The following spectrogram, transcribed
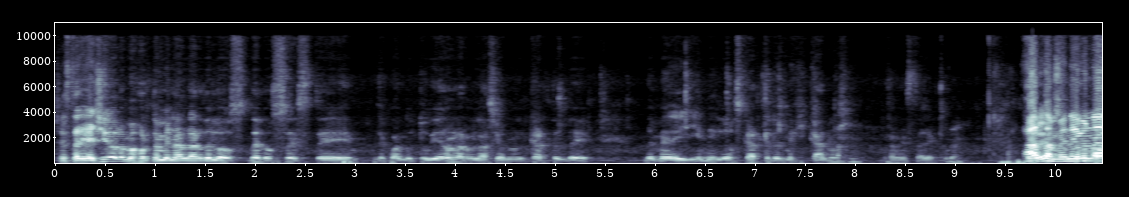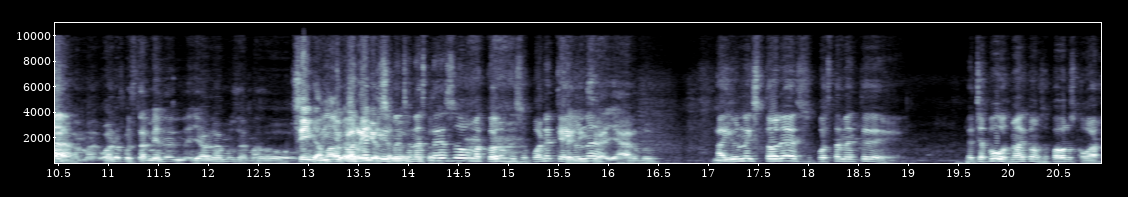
Sí. Estaría chido a lo mejor también hablar de los, de los, este, de cuando tuvieron la relación el cártel de, de Medellín y los cárteles mexicanos. También estaría cura. Ah, Pero también hay una... Bueno, pues también en- ya hablamos de Amado. Sí, Amado Carrillo, que mencionaste eso, me acuerdo que se supone que hay una, Gallardo. hay una historia supuestamente de, de Chapo Guzmán que conoció a Pablo Escobar.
